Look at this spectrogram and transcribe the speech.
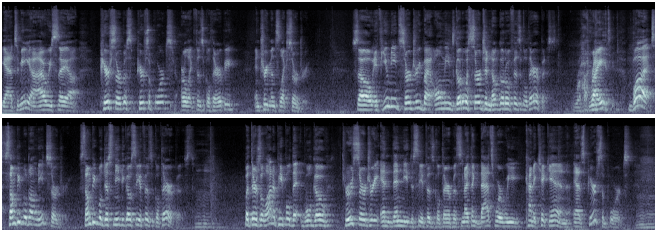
Yeah, to me, I always say uh, peer service, peer supports are like physical therapy, and treatments like surgery. So if you need surgery, by all means, go to a surgeon. Don't go to a physical therapist. Right. Right. But some people don't need surgery. Some people just need to go see a physical therapist. Mm-hmm. But there's a lot of people that will go through surgery and then need to see a physical therapist, and I think that's where we kind of kick in as peer supports. Mm-hmm.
